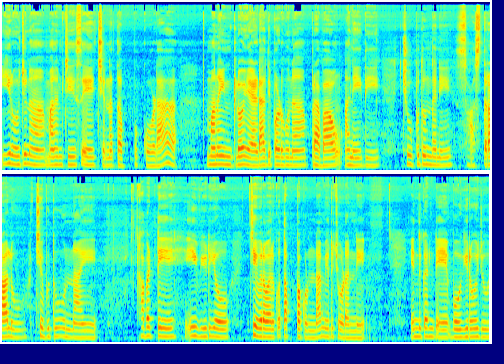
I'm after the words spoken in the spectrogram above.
ఈ రోజున మనం చేసే చిన్న తప్పు కూడా మన ఇంట్లో ఏడాది పొడవునా ప్రభావం అనేది చూపుతుందని శాస్త్రాలు చెబుతూ ఉన్నాయి. కాబట్టి ఈ వీడియో చివరి వరకు తప్పకుండా మీరు చూడండి. ఎందుకంటే భోగి రోజు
